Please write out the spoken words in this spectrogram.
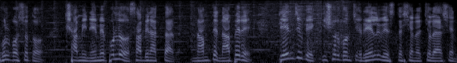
ভুলবশত স্বামী নেমে পড়লেও সাবিন আক্তার নামতে না পেরে ট্রেন যুগে কিশোরগঞ্জ রেলওয়ে স্টেশনে চলে আসেন।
